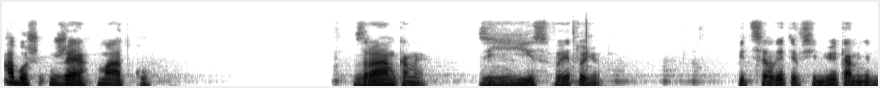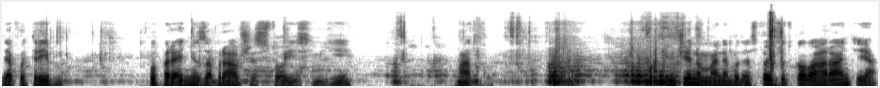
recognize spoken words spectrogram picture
або ж уже матку з рамками, з її свитою підселити в сім'ю, яка мені буде потрібна, попередньо забравши з тої сім'ї матку. Таким чином, в мене буде 100% гарантія,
